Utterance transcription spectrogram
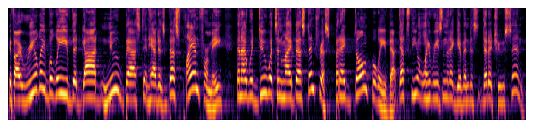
If I really believed that God knew best and had his best plan for me, then I would do what's in my best interest. But I don't believe that. That's the only reason that I give in to, that I choose sin.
